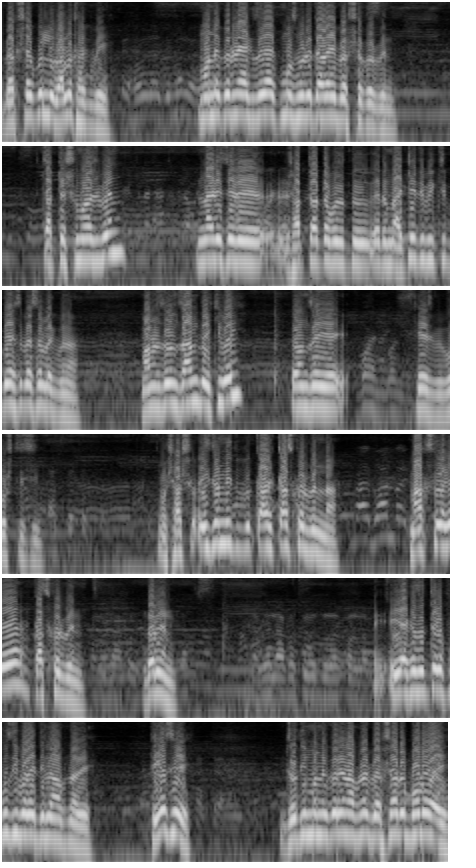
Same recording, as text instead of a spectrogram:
ব্যবসা করলে ভালো থাকবে। মনে করেন এক জায়গায় এক মজুরি দাঁড়ায় ব্যবসা করবেন। চারটের সময় আসবেন। নাড়ি ছেড়ে সাতটা আটটা পর্যন্ত এরকম বেচা বেচা লাগবে না। মানুষ যখন জানবে কি ভাই? তখন যে খেয়ে আসবে, বসতেছি। ও শ্বাস এই জন্যই কাজ- করবেন না। মাস্ক লাগিয়ে কাজ করবেন। ধরেন। এই এক হাজার টাকা পুঁজি বাড়াই দিলাম আপনারে। ঠিক আছে? যদি মনে করেন আপনার ব্যবসা আরও বড় হয়।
